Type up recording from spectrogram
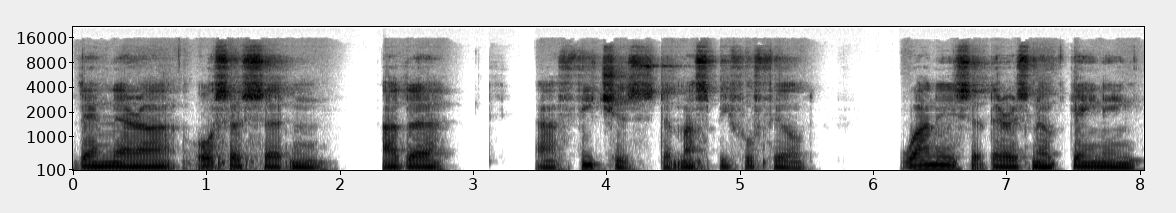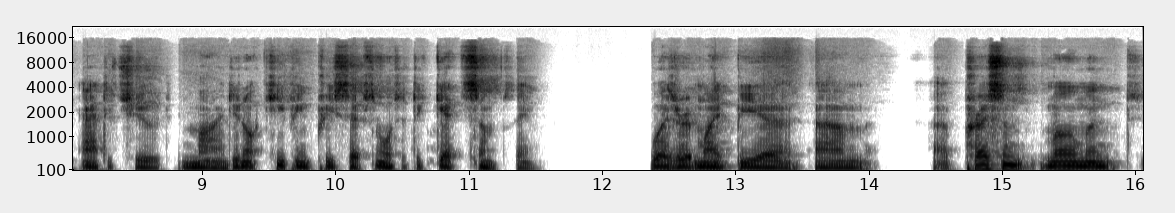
then there are also certain other uh, features that must be fulfilled. One is that there is no gaining attitude in mind. You're not keeping precepts in order to get something, whether it might be a, um, a present moment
